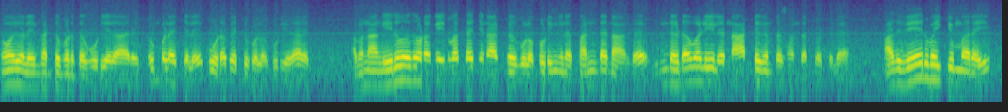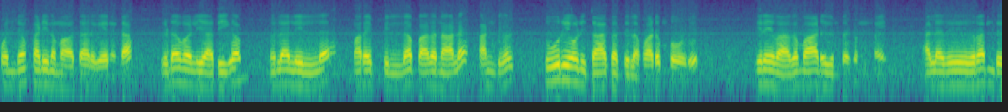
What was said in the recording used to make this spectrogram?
நோய்களையும் கட்டுப்படுத்தக்கூடியதாக இருக்கும் விளைச்சலையும் கூட பெற்றுக்கொள்ளக்கூடியதாக இருக்கும். அப்போ நாங்கள் இருபது தொடங்க இருபத்தஞ்சு நாட்களுக்குள்ள பிடுங்கின கண்டை நாங்கள் இந்த இடைவெளியில் நாட்டுகின்ற சந்தர்ப்பத்தில் அது வேர் வைக்கும் வரை கொஞ்சம் கடினமாக தான் இருக்கு ஏன்னா இடைவெளி அதிகம் நிழல் இல்லை மறைப்பில்லை அப்ப அதனால கண்டுகள் சூரிய ஒளி தாக்கத்தில் படும்போது விரைவாக வாடுகின்ற தன்மை அல்லது இறந்து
